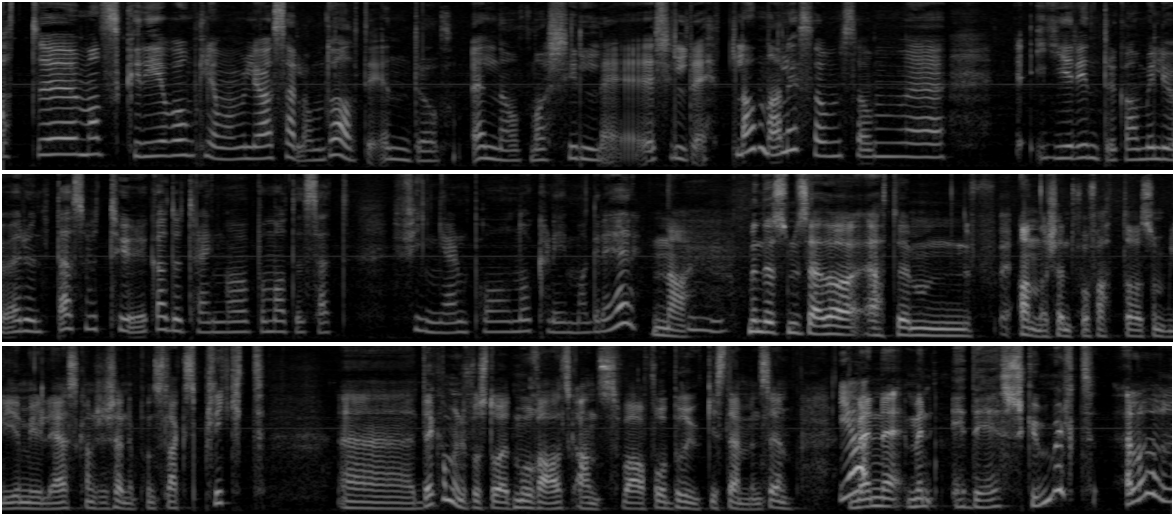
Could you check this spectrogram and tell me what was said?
at uh, man skriver om klima og miljø, selv om du alltid ender opp, ender opp med å skille, skildre et eller annet liksom, som uh, gir inntrykk av miljøet rundt deg, så betyr det ikke at du trenger å på en måte sette fingeren på noe klimagreier. Nei. Mm. Men det som du sier da, at um, anerkjente forfattere som blir mye lest, kanskje kjenner på en slags plikt. Eh, det kan man jo forstå et moralsk ansvar for å bruke stemmen sin. Ja. Men, eh, men er det skummelt? Eller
